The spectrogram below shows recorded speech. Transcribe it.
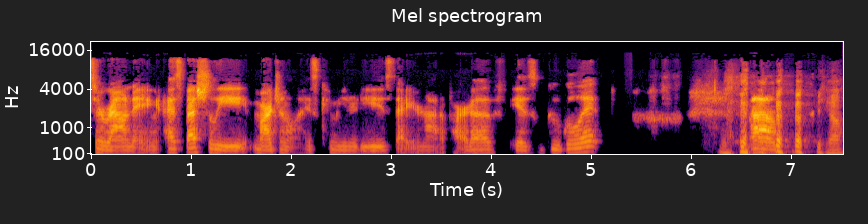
surrounding, especially marginalized communities that you're not a part of, is Google it. Um, yeah.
